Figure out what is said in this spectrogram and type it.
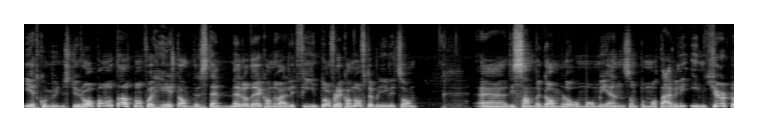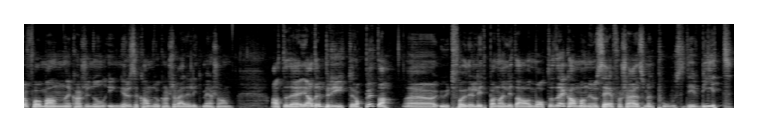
i et kommunestyre òg, på en måte. At man får helt andre stemmer, og det kan jo være litt fint òg, for det kan jo ofte bli litt sånn eh, de samme gamle om og om igjen som på en måte er veldig innkjørt. Og får man kanskje noen yngre, så kan det jo kanskje være litt mer sånn at det, ja, det bryter opp litt, da. eh, utfordrer litt på en litt annen måte. Det kan man jo se for seg som en positiv bit.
